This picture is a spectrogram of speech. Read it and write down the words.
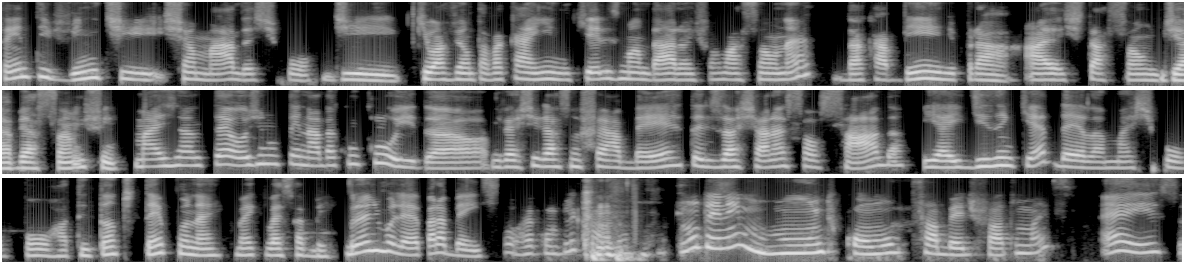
120 chamadas, tipo, de que o avião tava caindo, que eles mandaram a informação, né, da cabine para a estação de aviação, enfim. Mas até hoje não tem nada concluído. A investigação foi aberta, eles acharam essa alçada e aí dizem que é dela, mas tipo, porra, tem tanto tempo, né? Como é que vai saber? Grande mulher, parabéns. Porra, é complicado. não tem nem muito como saber de fato, mas é isso,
